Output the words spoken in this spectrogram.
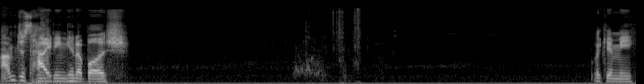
I'm just hiding in a bush. Look at me.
